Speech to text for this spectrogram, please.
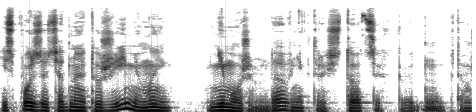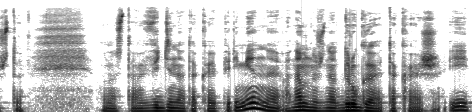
использовать одно и то же имя мы не можем, да, в некоторых ситуациях, ну, потому что у нас там введена такая переменная, а нам нужна другая такая же. И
